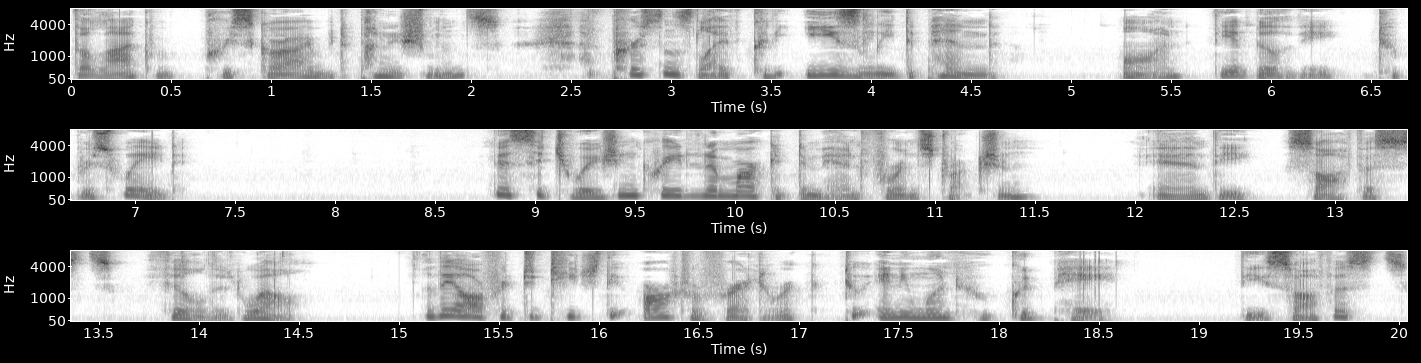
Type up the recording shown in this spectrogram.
the lack of prescribed punishments, a person's life could easily depend on the ability to persuade. This situation created a market demand for instruction, and the sophists filled it well. They offered to teach the art of rhetoric to anyone who could pay. These sophists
